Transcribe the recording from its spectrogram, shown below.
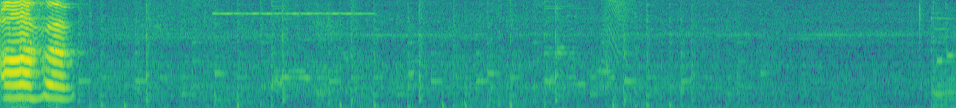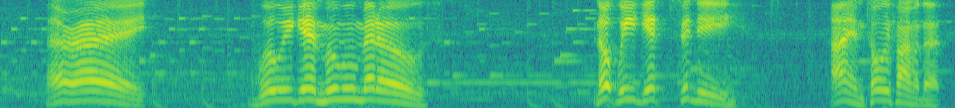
awesome! Alright. Will we get Moo Moo Meadows? Nope, we get Sydney. I am totally fine with that.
